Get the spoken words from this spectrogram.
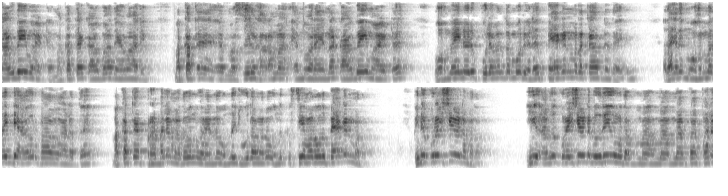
കൗബയുമായിട്ട്. മക്കത്തെ കൗബ ദേവാലയം മക്കത്തെ മസ്ജിദ് ഹറമ എന്ന് പറയുന്ന കൗബയുമായിട്ട് മുഹമ്മദിന് ഒരു കുലബന്ധം പോലും അത് പേഗൻ മതക്കാരന്റെതായിരുന്നു അതായത് മുഹമ്മദിന്റെ ആവിർഭാവ കാലത്ത് മക്കത്തെ പ്രബല മതം എന്ന് പറയുന്നത് ഒന്ന് ജൂത മതം ഒന്ന് ക്രിസ്ത്യ മതം ഒന്ന് പേഗൻ മതം. പിന്നെ കുറേശ്യയുടെ മതം. ഈ അത് കുറേശ്യയുടെ ബഹുദൈവ മതം. പല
